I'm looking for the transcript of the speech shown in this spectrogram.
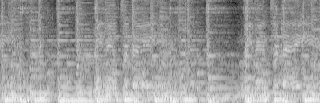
today, leaving today, leaving today,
